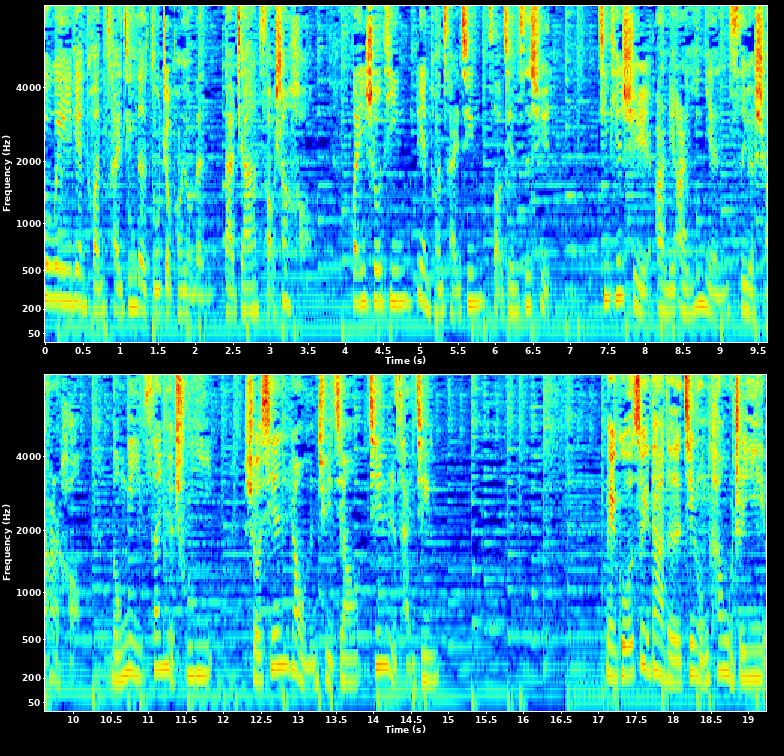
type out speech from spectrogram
各位链团财经的读者朋友们，大家早上好，欢迎收听链团财经早间资讯。今天是二零二一年四月十二号，农历三月初一。首先，让我们聚焦今日财经。美国最大的金融刊物之一《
